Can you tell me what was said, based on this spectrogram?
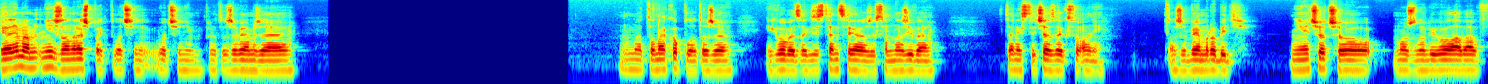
Ja nemám nič, len rešpekt voči, voči nim, pretože viem, že ma to nakoplo to, že ich vôbec existencia, že som nažive ten istý čas, ako sú oni. A že viem robiť niečo, čo možno vyvoláva v,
